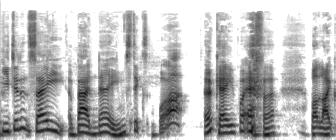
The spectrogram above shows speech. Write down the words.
you didn't say a bad name. Sticks. What? Okay, whatever. But like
